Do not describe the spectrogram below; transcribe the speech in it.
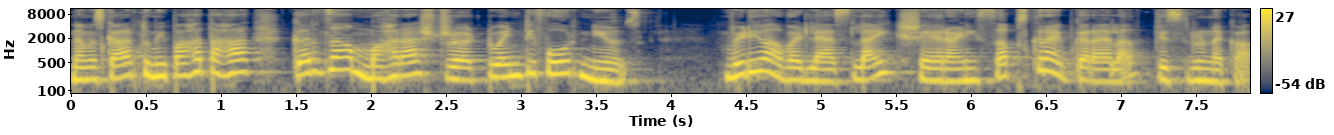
नमस्कार तुम्ही पाहत आहात कर्जा Maharashtra twenty four news. Video आवडल्यास लाईक शेअर आणि सबस्क्राईब करायला विसरू नका.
